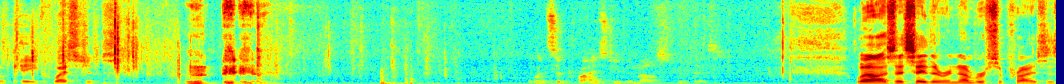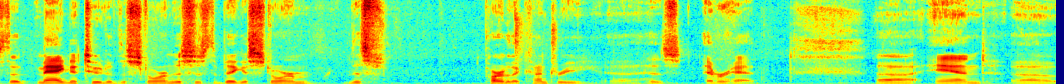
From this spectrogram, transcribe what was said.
Okay, questions? What surprised you the most with this? Well, as I say, there were a number of surprises. The magnitude of the storm, this is the biggest storm this part of the country uh, has ever had. Uh, And uh,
